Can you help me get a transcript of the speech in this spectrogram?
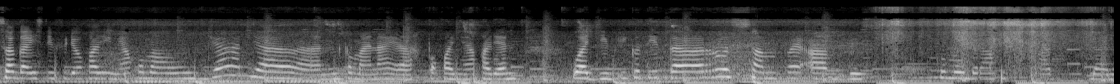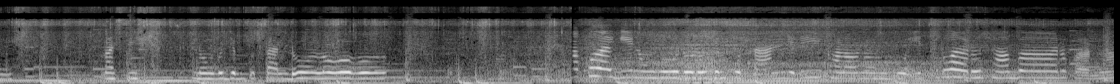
So guys, di video kali ini aku mau jalan-jalan ke mana ya Pokoknya kalian wajib ikuti terus sampai habis. Aku mau berangkat dan masih nunggu jemputan dulu. Aku lagi nunggu dulu jemputan Jadi kalau nunggu itu harus sabar Karena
